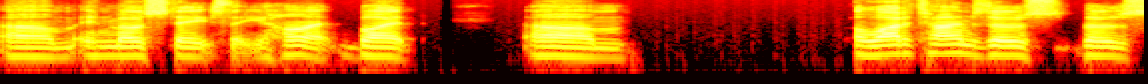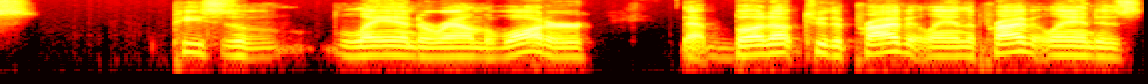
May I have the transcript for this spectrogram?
um, in most states that you hunt, but um, a lot of times those those pieces of land around the water that butt up to the private land, the private land is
